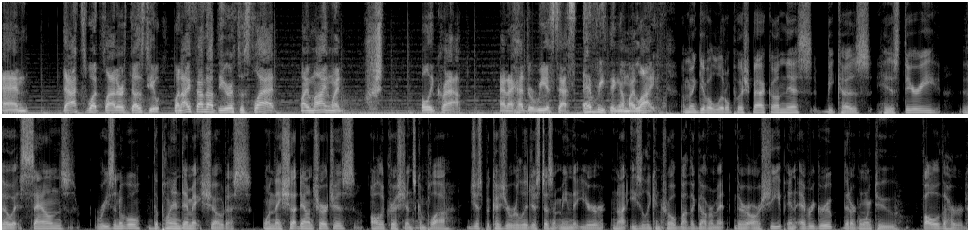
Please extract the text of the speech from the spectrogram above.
And that's what flat earth does to you. When I found out the earth was flat, my mind went, holy crap. And I had to reassess everything in my life. I'm going to give a little pushback on this because his theory, though it sounds reasonable, the pandemic showed us when they shut down churches, all the Christians comply just because you're religious doesn't mean that you're not easily controlled by the government. There are sheep in every group that are going to follow the herd.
